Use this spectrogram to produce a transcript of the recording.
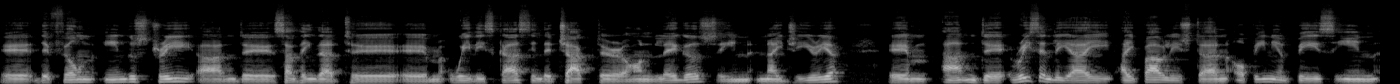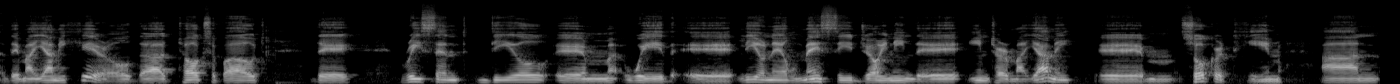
the film industry and uh, something that uh, um, we discussed in the chapter on Lagos in Nigeria. Um, and uh, recently, I, I published an opinion piece in the Miami Herald that talks about the recent deal um, with uh, Lionel Messi joining the Inter Miami um, soccer team and,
